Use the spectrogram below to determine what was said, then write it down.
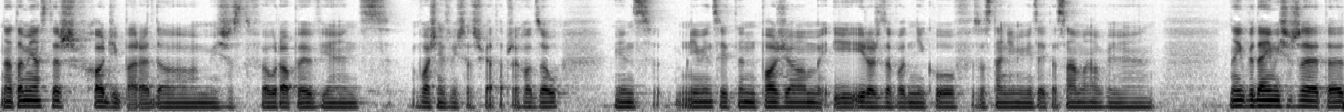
natomiast też wchodzi parę do Mistrzostw Europy, więc właśnie z Mistrzostw Świata przechodzą, więc mniej więcej ten poziom i ilość zawodników zostanie mniej więcej ta sama, więc no i wydaje mi się, że te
